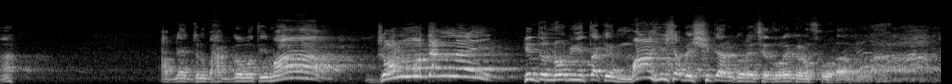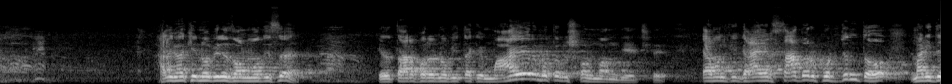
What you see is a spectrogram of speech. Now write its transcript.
হ্যাঁ? আপনি একজন ভাগ্যবতী মা, জন্ম দেন নাই, কিন্তু নবী তাকে মা হিসাবে স্বীকার করেছে, ধরে কেন হালিমা কি নবীরে জন্ম দিছে? কিন্তু তারপরে নবী তাকে মায়ের মতন সম্মান দিয়েছে। এমনকি গায়ের চাদর পর্যন্ত মাটিতে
